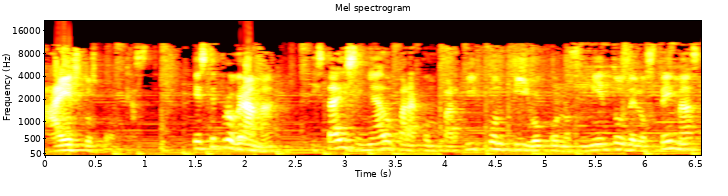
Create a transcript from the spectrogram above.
a estos podcasts. Este programa está diseñado para compartir contigo conocimientos de los temas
